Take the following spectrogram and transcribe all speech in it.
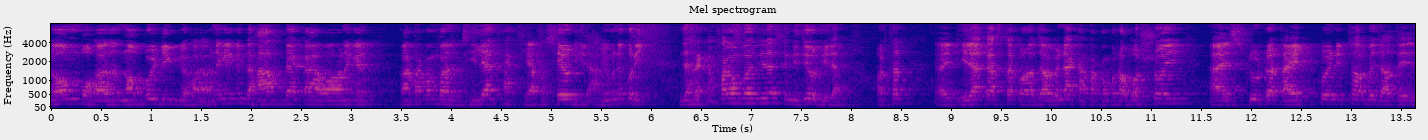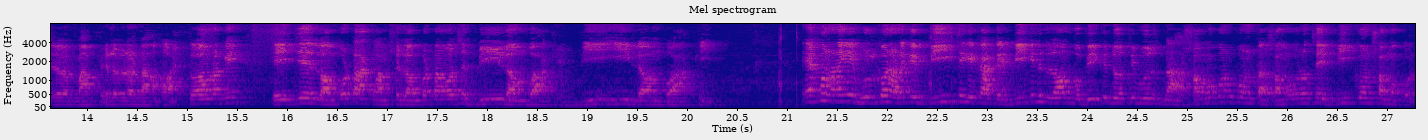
লম্ব হয়, অর্থাৎ নব্বই ডিগ্রি হয়। অনেকে কিন্তু হাত বেঁকা বা অনেকের কাঁটা কম্পাস ঢিলা থাকে, অর্থাৎ সেও ঢিলা। আমি মনে করি যারা কাঁটা কম্পাস ঢিলা, সে নিজেও ঢিলা। অর্থাৎ ঢিলা কাজটা করা যাবে না, কাঁটা কম্পাস অবশ্যই স্ক্রুটা টাইট করে নিতে হবে যাতে মাপ এলোমেলো না হয়। তো আমরা কি এই যে লম্বটা আঁকলাম, সেই লম্বটা আমার হচ্ছে বি লম্ব আঁকি বি ই লম্ব আঁকি। এখন অনেকে ভুল করে, অনেকে বি থেকে কাটে। বি কিন্তু লম্ব, বি কিন্তু অতিভুজ, না, সমকোণ কোনটা? সমকোণ হচ্ছে বি কোণ সমকোণ।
